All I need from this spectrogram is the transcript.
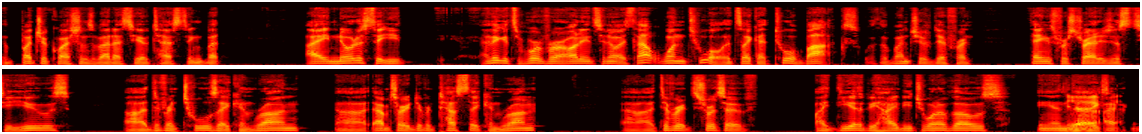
a bunch of questions about SEO testing, but I noticed that you. I think it's important for our audience to know it's not one tool. It's like a toolbox with a bunch of different things for strategists to use, uh, different tools they can run. Uh, I'm sorry, different tests they can run, uh, different sorts of ideas behind each one of those. And yeah, uh, exactly.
